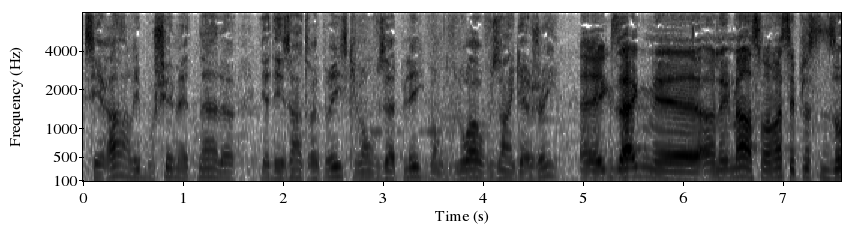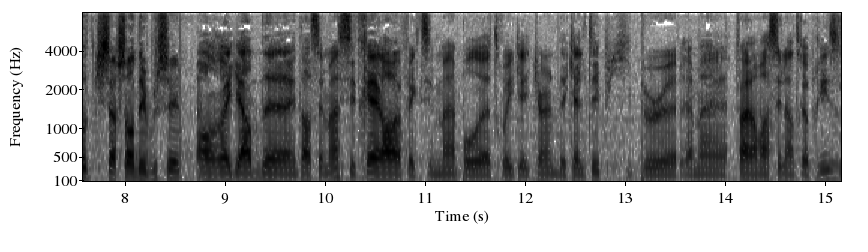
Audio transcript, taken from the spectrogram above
C'est rare les bouchers maintenant. Là. Il y a des entreprises qui vont vous appeler, qui vont vouloir vous engager. Euh, exact, mais euh, honnêtement, en ce moment, c'est plus nous autres qui cherchons des bouchers. On regarde euh, intensément. C'est très rare, effectivement, pour trouver quelqu'un de qualité puis qui peut vraiment faire avancer l'entreprise.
